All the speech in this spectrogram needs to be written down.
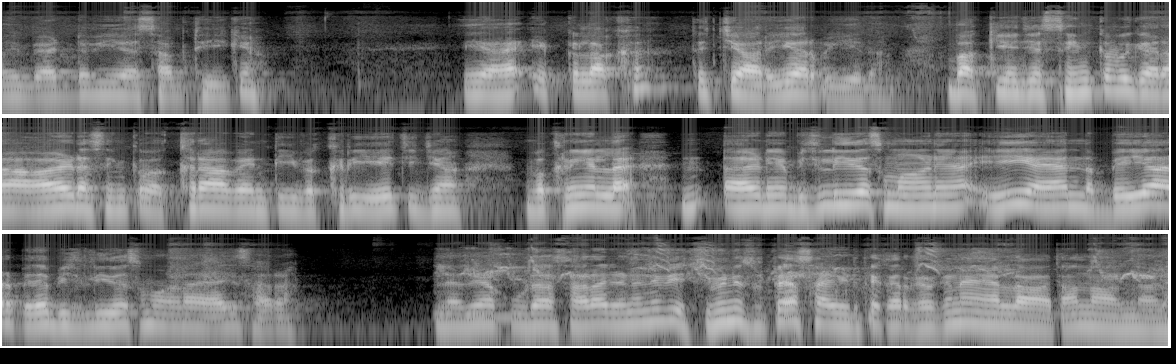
ਅभी ਬੈੱਡ ਵੀ ਆ ਸਭ ਠੀਕ ਆ। ਇਹ ਆਇਆ 1 ਲੱਖ ਤੇ 4000 ਰੁਪਏ ਦਾ। ਬਾਕੀ ਜੇ ਸਿੰਕ ਵਗੈਰਾ ਆ ਜਿਹੜਾ ਸਿੰਕ ਵੱਖਰਾ ਵੈਂਟੀ ਵੱਖਰੀ, ਇਹ ਚੀਜ਼ਾਂ ਵੱਖਰੀਆਂ ਲੈ- ਜਿਹੜੀਆਂ ਬਿਜਲੀ ਦਾ ਸਮਾਨ ਆ, ਇਹ ਆਇਆ 90000 ਰੁਪਏ ਦਾ ਬਿਜਲੀ ਦਾ ਸਮਾਨ ਆਇਆ ਜੀ ਸਾਰਾ। ਲਵਿਆ ਕੂੜਾ ਸਾਰਾ, ਜਿਹਨਾਂ ਨੇ ਵਿੱਚ ਵੀ ਨਹੀਂ ਸੁੱਟਿਆ, ਸਾਈਡ ਤੇ ਕਰ ਕਰਕੇ ਨਾ ਐ ਲਾਤਾ ਨਾਲ ਨਾਲ।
